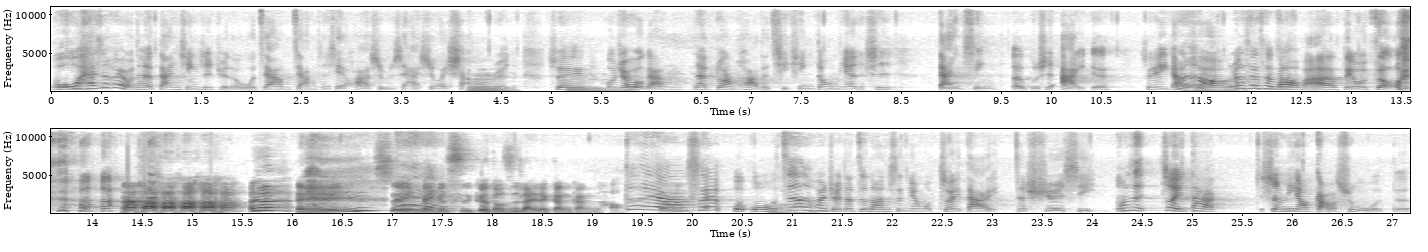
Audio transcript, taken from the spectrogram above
我我还是会有那个担心，是觉得我这样讲这些话是不是还是会伤人？所以我觉得我刚刚那段话的起心动念是担心，而不是爱的。所以刚好热色车帮我把它丢走。哈哈哈哎，所以每个时刻都是来的刚刚好。对啊，所以我我真的会觉得这段时间我最大的学习，都是最大生命要告诉我的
